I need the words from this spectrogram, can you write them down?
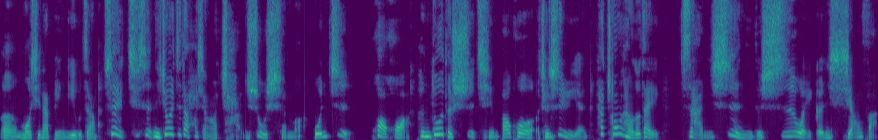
呃模型的朋友这样，所以其实你就会知道她想要阐述什么。文字、画画很多的事情，包括程式语言，它通常都在。展示你的思维跟想法，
